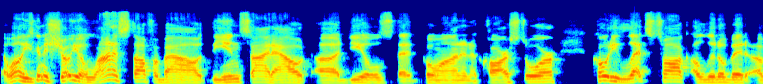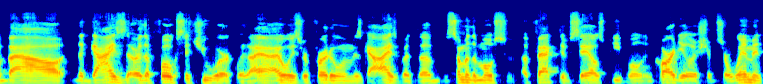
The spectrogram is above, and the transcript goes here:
well, he's going to show you a lot of stuff about the inside out uh, deals that go on in a car store. Cody, let's talk a little bit about the guys or the folks that you work with. I, I always refer to them as guys, but the, some of the most effective salespeople in car dealerships are women.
